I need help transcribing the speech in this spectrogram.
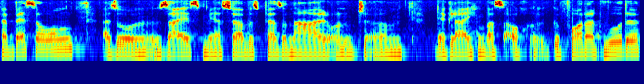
Qualitätsverbesserung, also sei es mehr Servicepersonal und ähm, dergleichen, was auch gefordert wurde.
